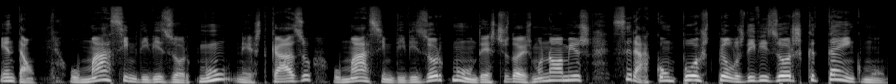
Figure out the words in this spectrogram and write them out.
Então, o máximo divisor comum, neste caso, o máximo divisor comum destes dois monómios será composto pelos divisores que têm em comum.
